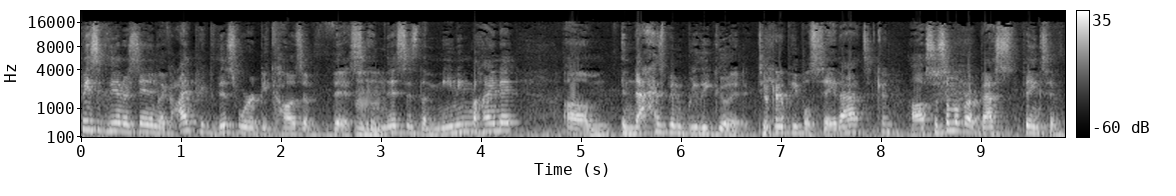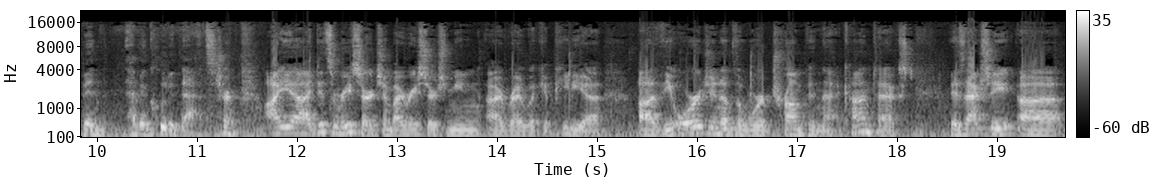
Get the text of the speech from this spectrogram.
Basically, understanding like I picked this word because of this, Mhm. and this is the meaning behind it. Um, and that has been really good to hear people say that. Good. Uh, so some of our best things have been have included that. Sure. I, uh, I did some research, and by research, meaning I read Wikipedia. Uh, the origin of the word Trump in that context is actually uh,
